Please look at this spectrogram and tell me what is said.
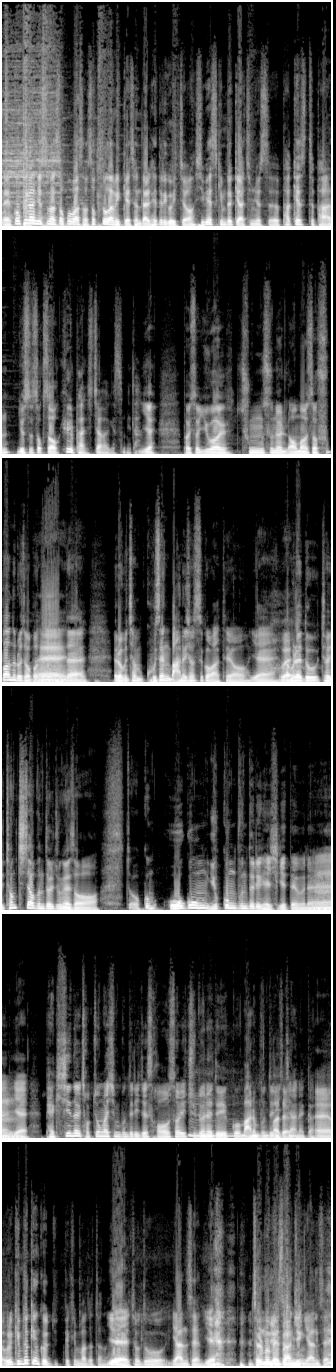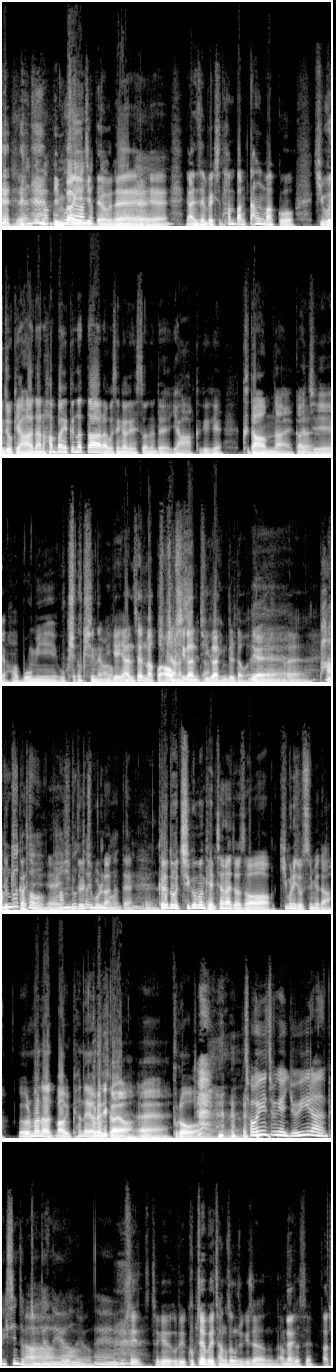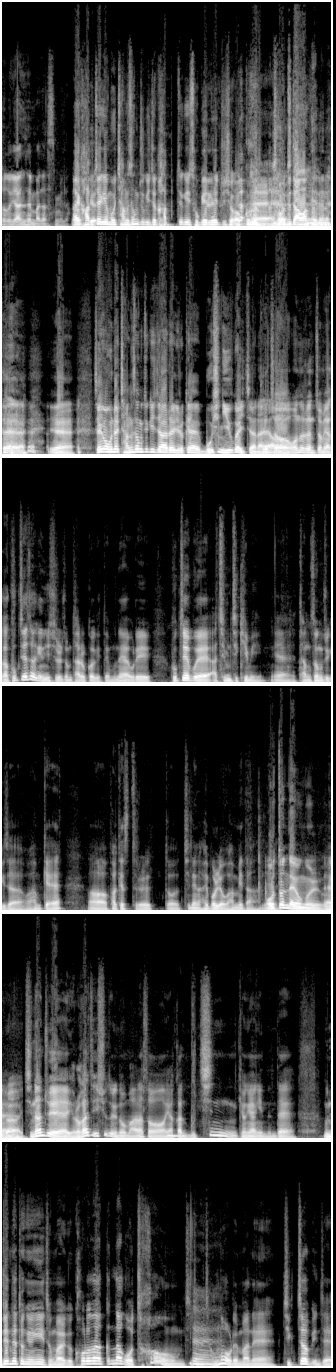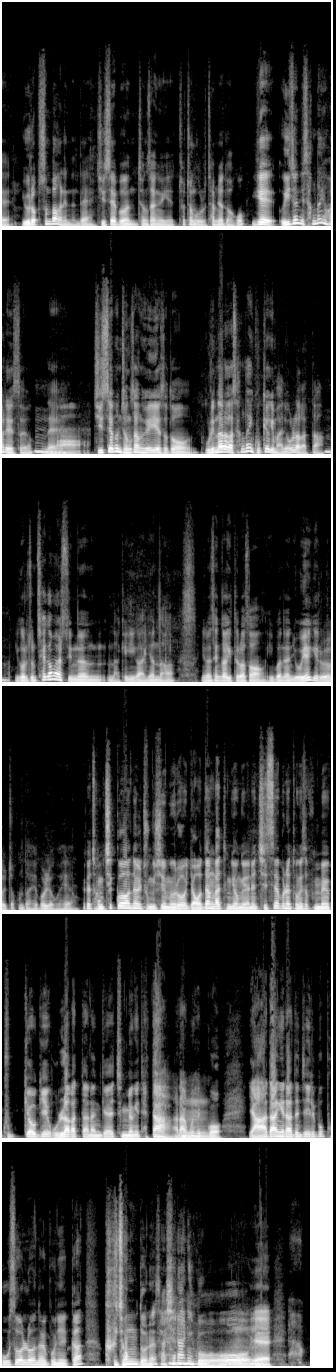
네, 꼭 필요한 뉴스만 쏙 뽑아서 속도감 있게 전달해드리고 있죠. CBS 김덕기 아침 뉴스 팟캐스트판 뉴스 쏙쏙 휴일판 시작하겠습니다. 예, 벌써 6월 중순을 넘어서 후반으로 접어들었는데 네. 여러분 참 고생 많으셨을 것 같아요. 예, 왜? 아무래도 저희 청취자분들 중에서 조금 50, 60 분들이 계시기 때문에 음. 예, 백신을 접종하신 분들이 이제 서서히 주변에도 음. 있고 많은 분들이 있지 않을까. 예, 우리 김덕기는 그 백신 맞았잖아. 예, 저도 얀센. 예 젊음의 민방위. 상징 얀센. 네. 민방이기. 때문에 네. 예, 얀센 백신 한 방 딱 맞고 기분 좋게 아 나는 한 방에 끝났다라고 생각을 했었는데 야 그게 이게 그 다음 날까지 아, 몸이 욱신욱신해가지고 이게 얀센 맞고 쉽지 9시간 않았습니다. 뒤가 힘들다고 하죠. 예. 예. 밤부터 예, 밤부터 힘들 줄 힘든 것 몰랐는데. 같아요. 예. 그래도 지금은 괜찮아져서 기분이 좋습니다. 얼마나 마음이 편해요. 그러니까요. 예. 예. 부러워. 저희 중에 유일한 백신 아, 접종자네요. 그렇네요. 네. 혹시 저기 우리 국제부의 장성주 기자는 안 네. 맞았어요? 아 저도 얀센 맞았습니다. 아니 갑자기 뭐 장성주 기자 갑자기 소개를 해주셔갖고 네. 저도 당황했는데 예 제가 오늘 장성주 기자를 이렇게 모신 이유가 있잖아요. 그렇죠. 오늘은 좀 약간 국제적인 이슈를 좀 다룰 거기 때문에 우리 국제부의 아침 지킴이 예, 장성주 기자와 함께 어, 팟캐스트를 또 진행해 보려고 합니다. 네. 어떤 내용을 네, 우리가 지난주에 여러 가지 이슈들이 너무 많아서 약간 음. 묻힌 경향이 있는데 문재인 대통령이 정말 그 코로나 끝나고 처음 진짜 네. 정말 오랜만에 직접 이제 유럽 순방을 했는데 G7 정상회의에 초청국으로 참여도 하고 이게 의전이 상당히 화려했어요. 음. 네. 어, G7 정상회의에서도 우리나라가 상당히 국격이 많이 올라갔다. 음. 이거를 좀 체감할 수 있는 계기가 아니었나 이런 생각이 들어서 이번엔 요 얘기를 조금 더 해보려고 해요. 그러니까 정치권을 중심으로 여당 같은 경우에는 G7을 통해서 분명히 국격이 올라갔다는 게 증명이 됐다라고 음. 했고 야당이라든지 일부 보수 언론을 보니까 그 정도는 사실 아니고 음. 예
